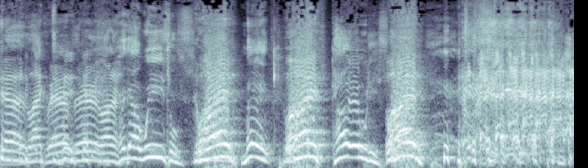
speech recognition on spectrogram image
Yeah, black bear up there. A lot of. I got weasels. What? Mink. What? Coyotes. What?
